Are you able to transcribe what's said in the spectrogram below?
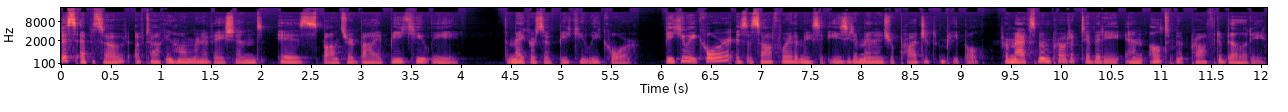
This episode of Talking Home Renovations is sponsored by BQE, the makers of BQE Core. BQE Core is a software that makes it easy to manage your project and people for maximum productivity and ultimate profitability.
